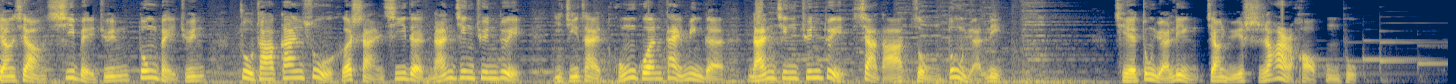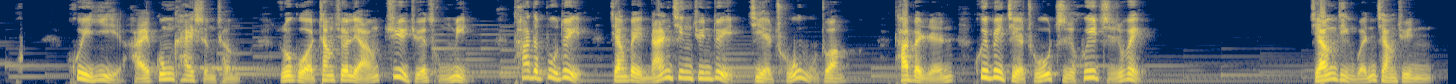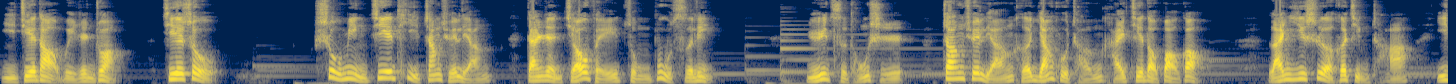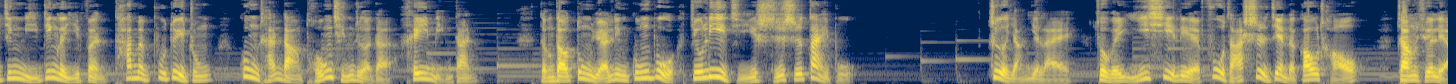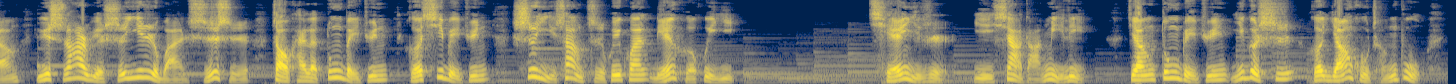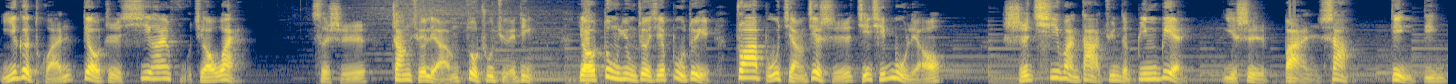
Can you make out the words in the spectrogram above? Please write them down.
将向西北军、东北军驻扎甘肃和陕西的南京军队以及在潼关待命的南京军队下达总动员令，且动员令将于十二号公布。会议还公开声称。如果张学良拒绝从命，他的部队将被南京军队解除武装，他本人会被解除指挥职位。蒋鼎文将军已接到委任状，接受受命接替张学良担任剿匪总部司令。与此同时，张学良和杨虎城还接到报告，蓝衣社和警察已经拟定了一份他们部队中共产党同情者的黑名单，等到动员令公布，就立即实施逮捕。这样一来，作为一系列复杂事件的高潮。张学良于十二月十一日晚十时召开了东北军和西北军师以上指挥官联合会议。前一日已下达密令，将东北军一个师和杨虎城部一个团调至西安府郊外。此时，张学良作出决定，要动用这些部队抓捕蒋介石及其幕僚。十七万大军的兵变已是板上钉钉。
